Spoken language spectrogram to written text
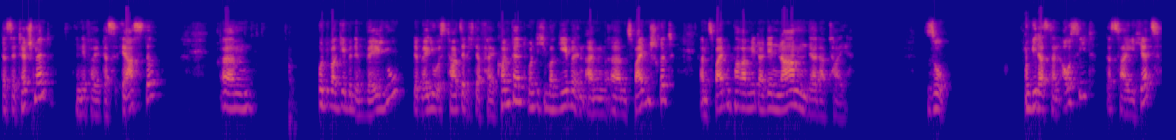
das Attachment, in dem Fall das erste. Ähm, und übergebe den Value. Der Value ist tatsächlich der File Content und ich übergebe in einem ähm, zweiten Schritt, einem zweiten Parameter, den Namen der Datei. So. Und wie das dann aussieht, das zeige ich jetzt,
